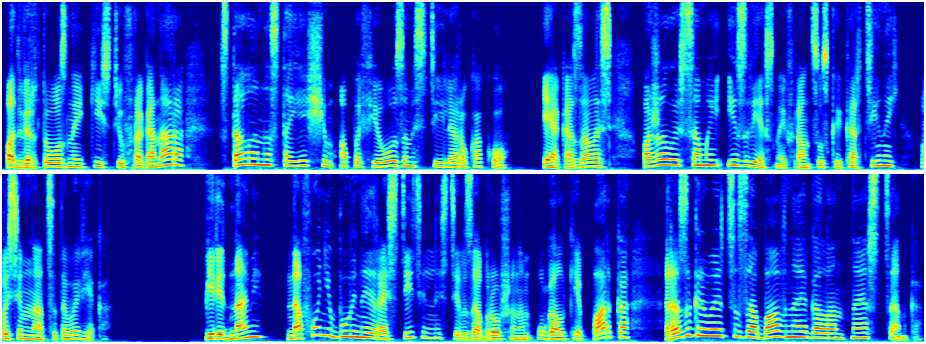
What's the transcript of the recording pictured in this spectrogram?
под виртуозной кистью Фрагонара стала настоящим апофеозом стиля рококо — и оказалась, пожалуй, самой известной французской картиной XVIII века. Перед нами, на фоне буйной растительности в заброшенном уголке парка, разыгрывается забавная галантная сценка.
